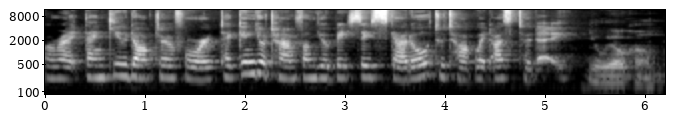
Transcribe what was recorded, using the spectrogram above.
All right. Thank you, doctor, for taking your time from your busy schedule to talk with us today. You're welcome.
